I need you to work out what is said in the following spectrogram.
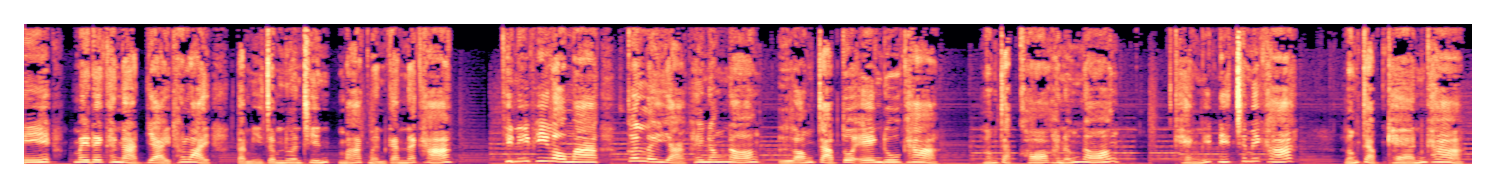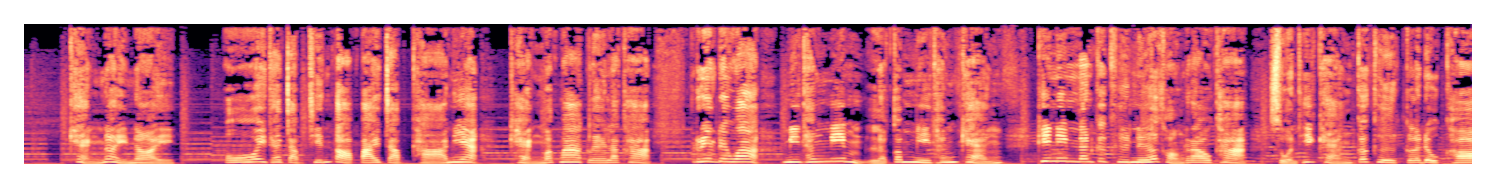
นี้ไม่ได้ขนาดใหญ่เท่าไหร่ แต่มีจำนวนชิ้นมากเหมือนกันนะคะ ทีนี้พี่โลมาก็เลยอยากให้น้องๆ ลองจับตัวเองดูค่ะ ลองจับคอค่ะน้องๆ แข็งนิดๆใช่ไหมคะ ลองจับแขนค่ะ แข็งหน่อยๆ โอ้ยถ้าจับชิ้นต่อไปจับขาเนี่ย แข็งมากๆเลยละค่ะ เรียกได้ว่ามีทั้งนิ่มแล้วก็มีทั้งแข็ง ที่นิ่มนั่นก็คือเนื้อของเราค่ะ ส่วนที่แข็งก็คือกระดูกคอ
